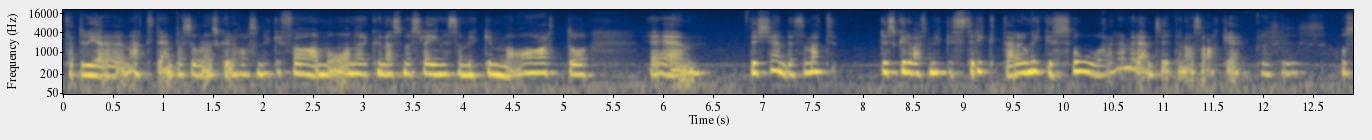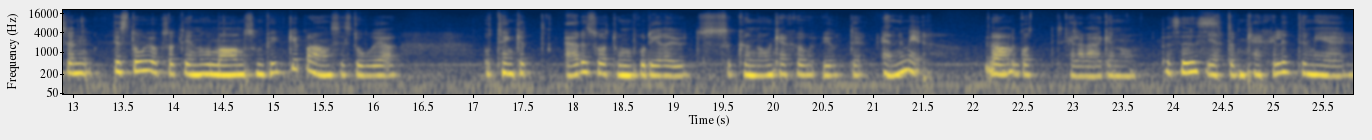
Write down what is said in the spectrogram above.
tatueraren, att den personen skulle ha så mycket förmåner, kunna smussla in så mycket mat och eh, det kändes som att det skulle varit mycket striktare och mycket svårare med den typen av saker. Precis. Och sen, det står ju också att det är en roman som bygger på hans historia. Och tänk att är det så att hon broderar ut så kunde hon kanske gjort det ännu mer. Ja, Gått hela vägen och precis. gett dem kanske lite mer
